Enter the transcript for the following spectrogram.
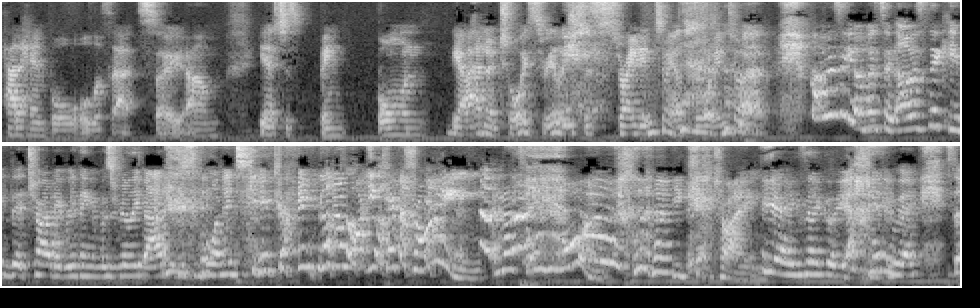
how to handball, all of that. So, um, yeah, it's just been born. Yeah, I had no choice really. It's just straight into me. I was born into it. I was the opposite. I was the kid that tried everything and was really bad and just wanted to keep trying. You know what? You kept trying, and that's all you want. You kept trying. Yeah, exactly. Yeah. Anyway, so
